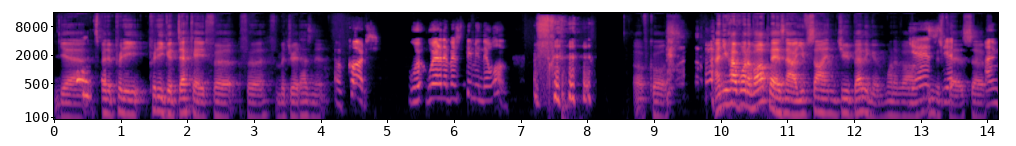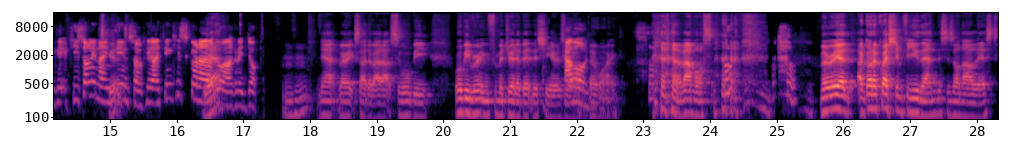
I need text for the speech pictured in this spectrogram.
Yeah, it's been a pretty pretty good decade for for, for Madrid, hasn't it? Of course, we're, we're the best team in the world. Of course. And you have one of our players now. You've signed Jude Bellingham, one of our Yes, English yes. players. So, And he's only 19, so he, I think he's gonna Yeah. do a great job. hmm yeah, very excited about that. So we'll be we'll be rooting for Madrid a bit this year as Come well. on. Don't worry. Vamos. Maria, I got a question for you. Then this is on our list.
